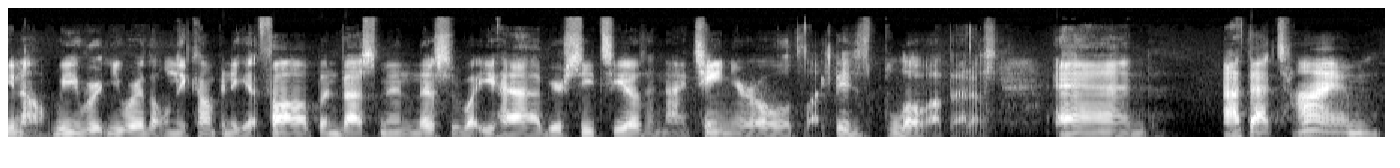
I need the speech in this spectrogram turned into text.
You know, we were you were the only company to get follow up investment. This is what you have. Your CTO is a 19 year old. Like they just blow up at us. And at that time,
